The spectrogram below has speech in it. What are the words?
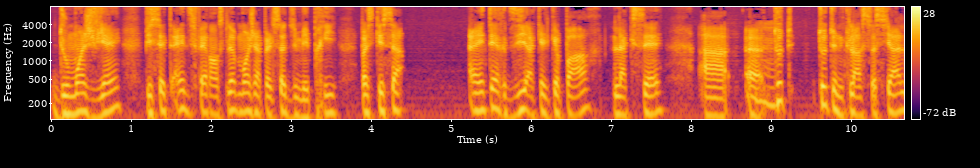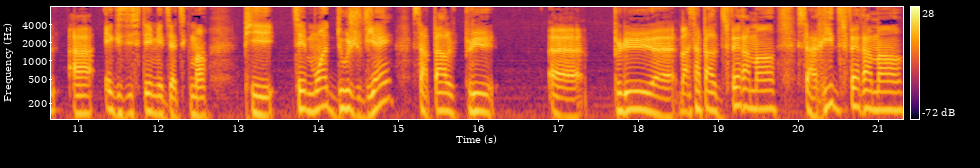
d'où moi je viens. Puis cette indifférence-là, moi j'appelle ça du mépris parce que ça interdit à quelque part l'accès à euh, Mm. toute toute une classe sociale à exister médiatiquement. Puis tu sais moi d'où je viens, ça parle plus euh, plus euh, ben, ça parle différemment, ça rit différemment,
